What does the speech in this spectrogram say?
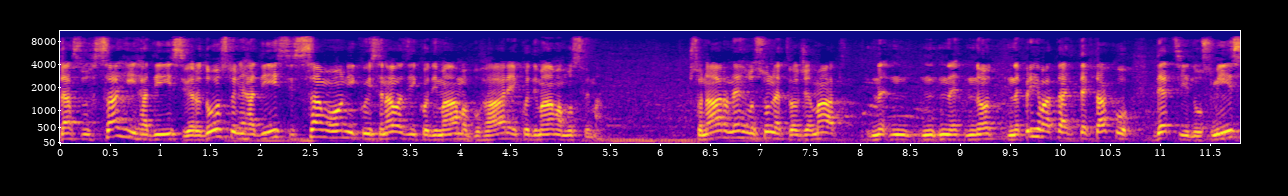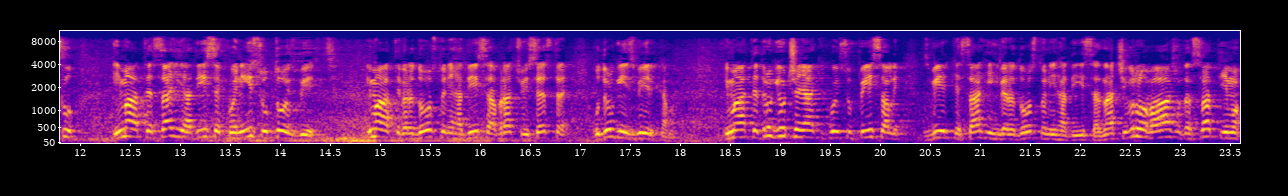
Da su sahih hadisi, vjerodostojni hadisi, samo oni koji se nalazi kod imama Buhare i kod imama muslima što naravno ehlu sunnet vel džemat ne, ne, ne, ne prihvata tek tako decidno u smislu, imate sahih hadise koji nisu u toj zbirci. Imate vjerodostojni hadisa, braću i sestre, u drugim zbirkama. Imate drugi učenjaki koji su pisali zbirke sahih i vjerodostojnih hadisa. Znači, vrlo važno da shvatimo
